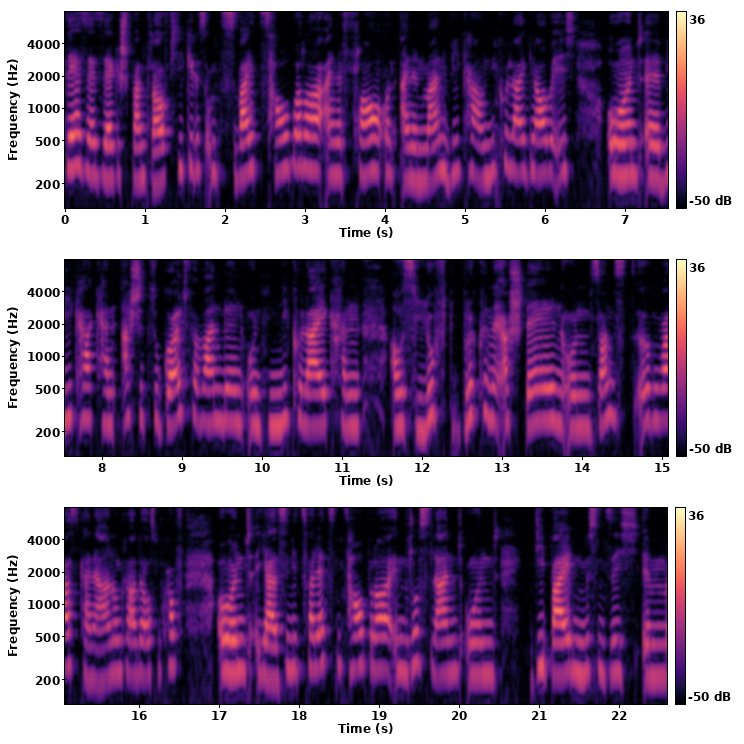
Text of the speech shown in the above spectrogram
sehr, sehr, sehr gespannt drauf. Hier geht es um zwei Zauberer, eine Frau und einen Mann, Vika und Nikolai, glaube ich. Und äh, Vika kann Asche zu Gold verwandeln und Nikolai kann aus Luft Brücken erstellen und sonst irgendwas, keine Ahnung, gerade aus dem Kopf. Und ja, es sind die zwei letzten Zauberer in Russland und die beiden müssen sich im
